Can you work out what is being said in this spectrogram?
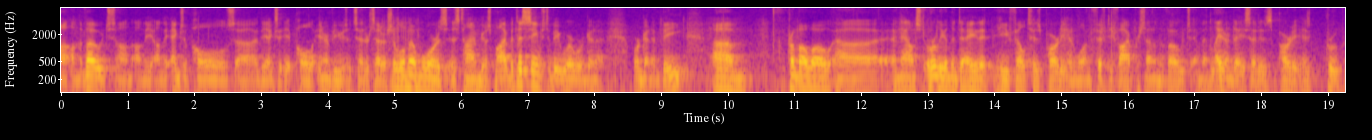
on the votes, on, on, the, on the exit polls, uh, the exit poll interviews, et cetera, et cetera. So we'll know more as, as time goes by. But this seems to be where we're going we're gonna be. Um, uh, announced early in the day that he felt his party had won 55% of the vote, and then later in the day said his party, his group,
